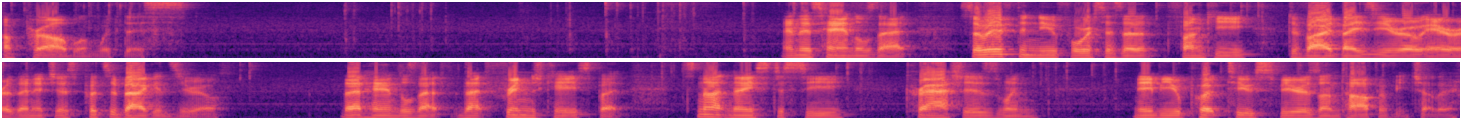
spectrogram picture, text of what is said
a problem with this. And this handles that. So if the new force has a funky divide by zero error, then it just puts it back at zero. That handles that, that fringe case, but it's not nice to see crashes when Maybe you put two spheres on top of each other.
